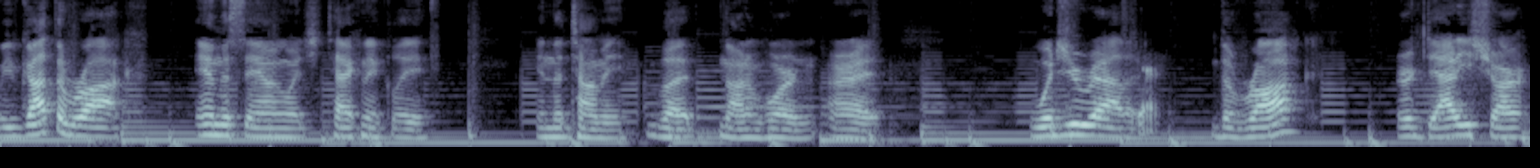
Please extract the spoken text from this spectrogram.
we've got the rock and the sandwich technically in the tummy, but not important. All right. Would you rather Yeah. the rock or Daddy Shark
